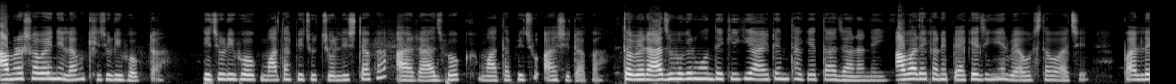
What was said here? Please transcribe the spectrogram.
আমরা সবাই নিলাম খিচুড়ি ভোগটা। খিচুড়ি ভোগ মাথা পিছু চল্লিশ টাকা আর রাজভোগ মাথা পিছু আশি টাকা। তবে রাজভোগের মধ্যে কি কি আইটেম থাকে তা জানা নেই। আবার এখানে প্যাকেজিংয়ের ব্যবস্থাও আছে। পারলে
